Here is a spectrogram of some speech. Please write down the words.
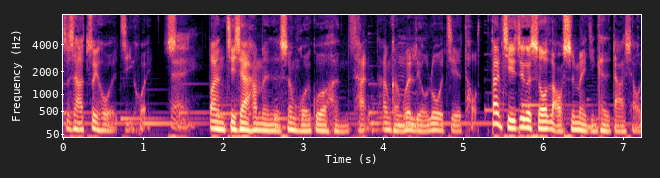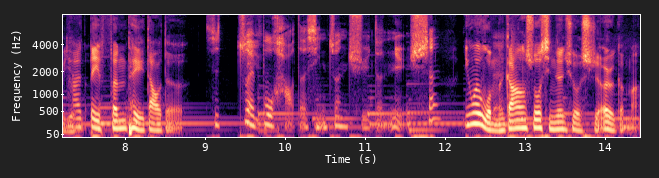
这是他最后的机会。对，不然接下来他们的生活会过得很惨，他们可能会流落街头。嗯、但其实这个时候，老师们已经开始大小眼。他被分配到的是最不好的行政区的女生。因为我们刚刚说行政区有十二个嘛，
